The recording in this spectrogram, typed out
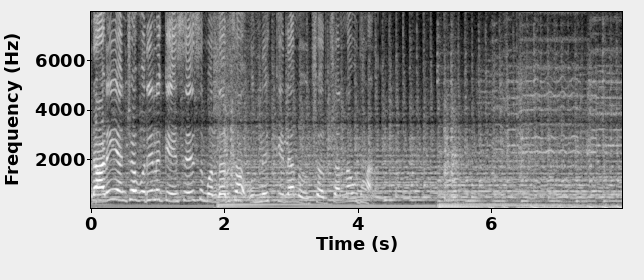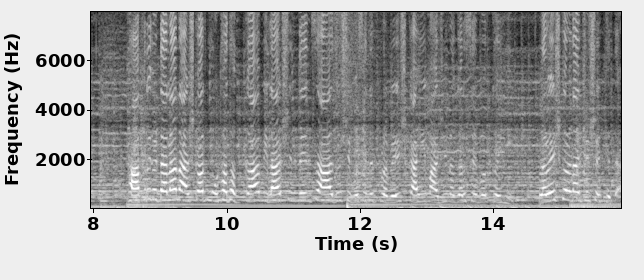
राणे यांच्यावरील केसेस मर्डरचा उल्लेख केल्यानं चर्चांना उधाण. ठाकरे गटाला नाशकात मोठा धक्का विलास शिंदेचा आज शिवसेनेत प्रवेश काही माजी नगरसेवकही प्रवेश करण्याची शक्यता.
